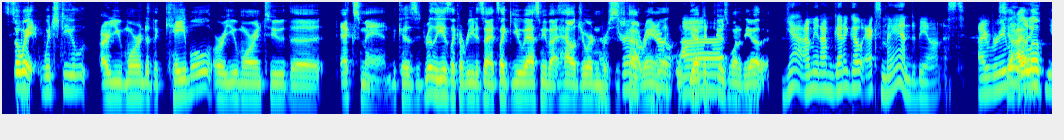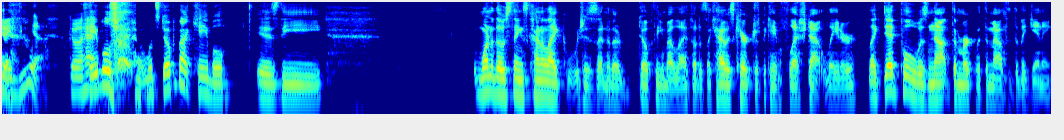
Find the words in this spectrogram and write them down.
So wait, which do you are you more into the Cable or are you more into the X Man? Because it really is like a redesign. It's like you asked me about Hal Jordan versus true, Kyle Rayner. Like you have to uh, choose one or the other. Yeah, I mean, I'm gonna go X Man to be honest. I really See, like I love the idea. Go ahead. Cable's what's dope about Cable is the one of those things kind of like which is another dope thing about Liefeld is like how his characters became fleshed out later. Like Deadpool was not the merc with the mouth at the beginning.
